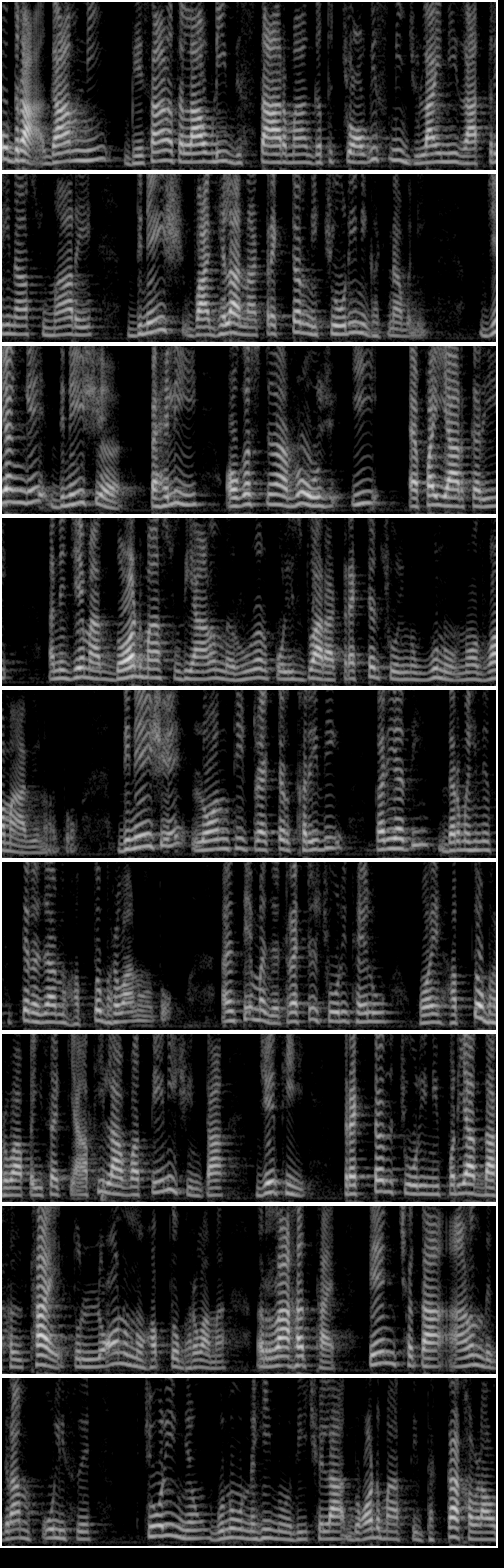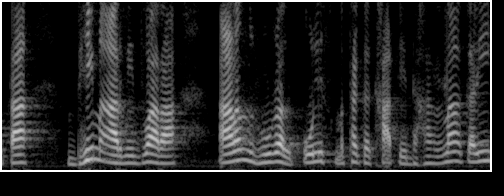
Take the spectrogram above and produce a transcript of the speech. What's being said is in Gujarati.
વડોદરા ગામની ભેસાણ તલાવડી વિસ્તારમાં ગત ચોવીસમી જુલાઈની રાત્રિના સુમારે દિનેશ વાઘેલાના ટ્રેક્ટરની ચોરીની ઘટના બની. જે અંગે દિનેશ પહેલી ઓગસ્ટના રોજ ઈ એફઆઈઆર કરી અને જેમાં દોઢ માસ સુધી આણંદ રૂરલ પોલીસ દ્વારા ટ્રેક્ટર ચોરીનો ગુનો નોંધવામાં આવ્યો ન હતો. દિનેશે લોનથી ટ્રેક્ટર ખરીદી કરી હતી. દર મહિને સિત્તેર હજારનો હપ્તો ભરવાનો હતો અને તેમજ ટ્રેક્ટર ચોરી થયેલું હોય, હપ્તો ભરવા પૈસા ક્યાંથી લાવવા તેની ચિંતા. જેથી ટ્રેક્ટર ચોરીની ફરિયાદ દાખલ થાય તો લોનનો હપ્તો ભરવામાં રાહત થાય. તેમ છતાં આણંદ ગ્રામ પોલીસે ચોરીનો ગુનો નહીં નોંધી છેલ્લા દોઢ માસથી ધક્કા ખવડાવતા ભીમ આર્મી દ્વારા આણંદ રૂરલ પોલીસ મથક ખાતે ધારણા કરી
